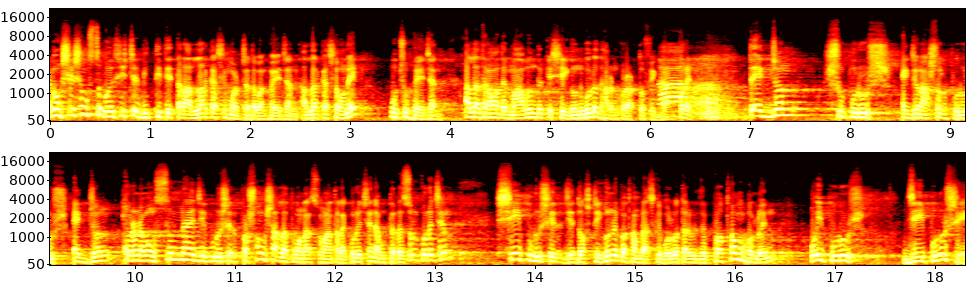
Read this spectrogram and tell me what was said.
এবং সে সমস্ত বৈশিষ্ট্যের ভিত্তিতে তারা আল্লাহর কাছে মর্যাদাবান হয়ে যান, আল্লাহর কাছে অনেক উঁচু হয়ে যান। আল্লাহ তালা আমাদের মা বোনদেরকে সেই গুণগুলো ধারণ করার তৌফিক দান করেন। তো একজন সুপুরুষ, একজন আসল পুরুষ, একজন কোরআন এবং সুন্নায় যে পুরুষের প্রশংসা আল্লাহ তোমার সুমাত তালা করেছেন এবং তার রসুল করেছেন, সেই পুরুষের যে দশটি গুণের কথা আমরা আজকে বলব, তার ভিতরে প্রথম হলেন ওই পুরুষ যেই পুরুষে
